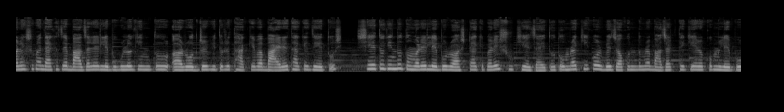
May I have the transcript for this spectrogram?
অনেক সময় দেখা যায় বাজারের লেবুগুলো কিন্তু রৌদ্রের ভিতরে থাকে বা বাইরে থাকে যেহেতু সেহেতু কিন্তু তোমার এই লেবুর রসটা একেবারে শুকিয়ে যায়। তো তোমরা কি করবে, যখন তোমরা বাজার থেকে এরকম লেবু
